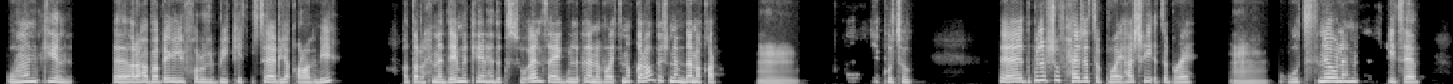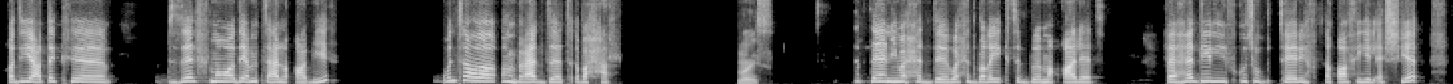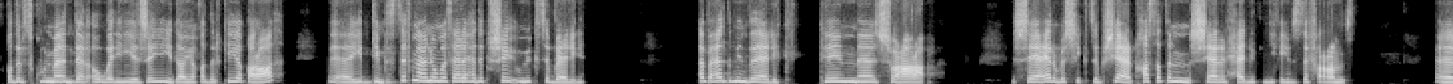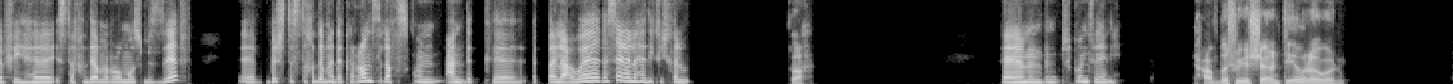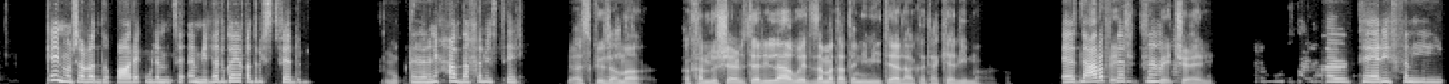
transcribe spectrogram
وممكن آه، راه باغي يخرج بكتاب يقرأ به. خاطر حنا دائما كاين هذاك السؤال تاع يقول لك أنا بغيت نقرأ باش نبدأ نقرأ. مم. في كتب. آه، تقول له شوف حاجة تبغيها شيء تبغيه. وتتناوله من الكتاب. قد يعطيك بزاف مواضيع متعلقة به وأنت من بعد تبحر. نايس. الثاني واحد واحد بغى يكتب مقالات. فهذه في كتب التاريخ الثقافي للأشياء تقدر تكون مادة أولية جيدة يقدر كي يقراه آه، يدي بزاف معلومات على هذاك الشيء ويكتب عليه. أبعد من ذلك كاين الشعراء الشاعر باش يكتب شعر خاصة الشعر الحديث اللي فيه بزاف الرمز آه، فيه استخدام الرموز بزاف. باش تستخدم هذاك الرمز خاص تكون عندك آه، اطلاع واسع على هذيك الكلمة. صح. شكون ثاني؟ حافظه شوية الشعر أنت ولا والو؟ كاين مجرد قارئ ولا متأمل هادو كاع يقدروا يستفادوا. أنا راني حافظة نخلي التالي. اسكو زعما نخلو الشعر التالي؟ لا بغيت زعما تعطيني مثال هكا تاع كلمة. آه، تعرف في بيت, شعري. تاريخ ال...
